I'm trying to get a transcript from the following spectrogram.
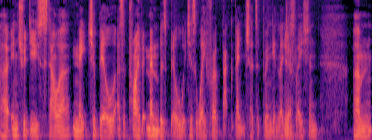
uh, introduced our Nature Bill as a private member's bill, which is a way for a backbencher to bring in legislation. Yeah. Um,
